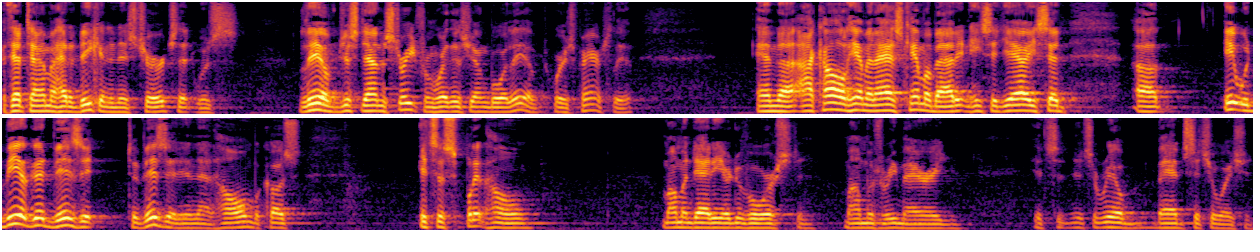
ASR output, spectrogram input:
At that time, I had a deacon in this church that was lived just down the street from where this young boy lived, where his parents lived. And uh, I called him and asked him about it, and he said, "Yeah." He said, uh, "It would be a good visit to visit in that home because it's a split home. Mom and Daddy are divorced, and Mom was remarried. It's it's a real bad situation."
